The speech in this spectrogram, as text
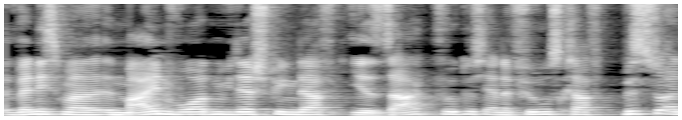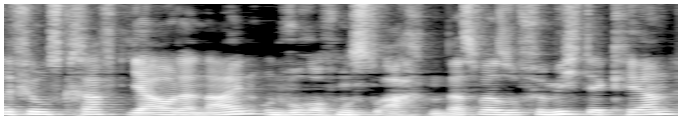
wenn ich es mal in meinen Worten widerspiegeln darf, ihr sagt wirklich eine Führungskraft, bist du eine Führungskraft, ja oder nein und worauf musst du achten? Das war so für mich der Kern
